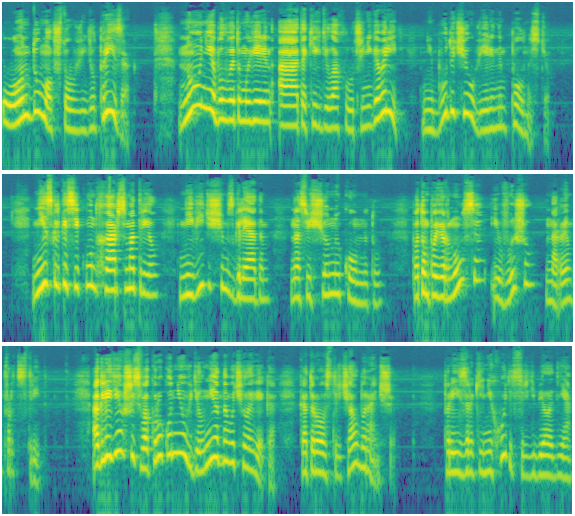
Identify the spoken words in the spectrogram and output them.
Он думал, что увидел призрак, но не был в этом уверен, а о таких делах лучше не говорить, не будучи уверенным полностью. Несколько секунд Харш смотрел невидящим взглядом на освещенную комнату, потом повернулся и вышел на Рэмфорд-стрит. Оглядевшись вокруг, он не увидел ни одного человека, которого встречал бы раньше. Призраки не ходят среди бела дня.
